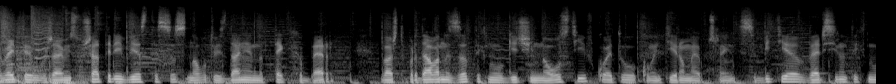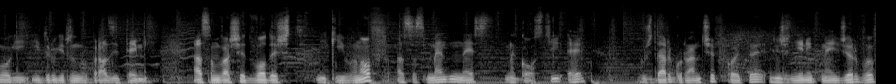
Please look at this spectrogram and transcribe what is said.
Здравейте, уважаеми слушатели! Вие сте с новото издание на Tech Haber, вашето предаване за технологични новости, в което коментираме последните събития, версии на технологии и други разнообрази теми. Аз съм вашият водещ Ники Иванов, а с мен днес на гости е Бождар Горанчев, който е инженеринг менеджер в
